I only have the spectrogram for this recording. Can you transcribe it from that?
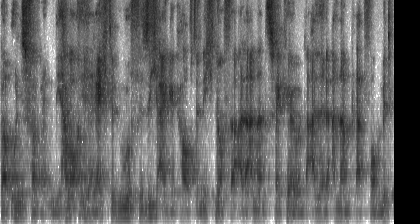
bei uns verwenden. Die haben auch ihre Rechte nur für sich eingekauft und nicht noch für alle anderen Zwecke und alle anderen Plattformen mit.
